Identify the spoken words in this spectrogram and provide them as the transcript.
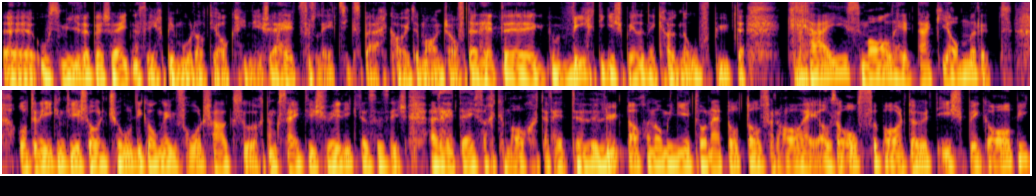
äh, aus meiner bescheidenen Sicht bei Murat Yakin ist, er hat Verletzungspech in der Mannschaft. Er hat äh, wichtige Spiele nicht können aufbieten. Kein Mal hat er gejammert oder irgendwie schon Entschuldigungen im Vorfeld gesucht und gesagt, wie schwierig das ist. Er hat einfach gemacht. Er hat Leute nachher nominiert, die er total verhauen haben. Also offenbar, dort ist Begabung,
